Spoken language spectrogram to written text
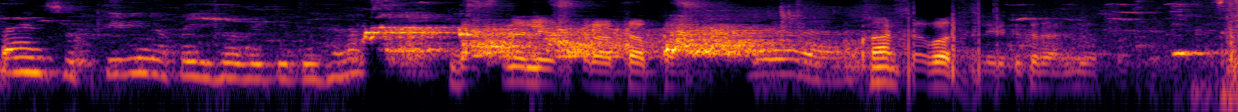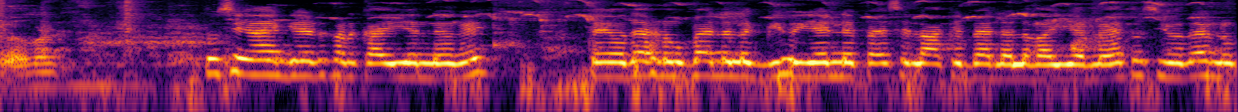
ਭੈਣ ਸੁੱਤੀ ਵੀ ਨਾ ਪਈ ਹੋਵੇ ਕਿਤੇ ਹੈ ਨਾ ਬਸ ਨੇ ਲੇਟ ਕਰਾਤਾ ਆਪਾਂ। ਹੋਰ ਘੰਟਾ ਬਸ ਲੇਟ ਕਰਾ ਲਿਆ ਆਪਾਂ। ਚਲੋ ਬਣ ਤੁਸੀਂ ਐਂ ਗੇਟ ਖੜਕਾਈ ਜਾਂਦੇ ਹੋਗੇ। ਤੇ ਉਹਦੇ ਨੂੰ ਬੈਲ ਲੱਗੀ ਹੋਈ ਐ ਇੰਨੇ ਪੈਸੇ ਲਾ ਕੇ ਬੈਲ ਲਵਾਈ ਐ ਮੈਂ। ਤੁਸੀਂ ਉਹਦੇ ਨੂੰ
